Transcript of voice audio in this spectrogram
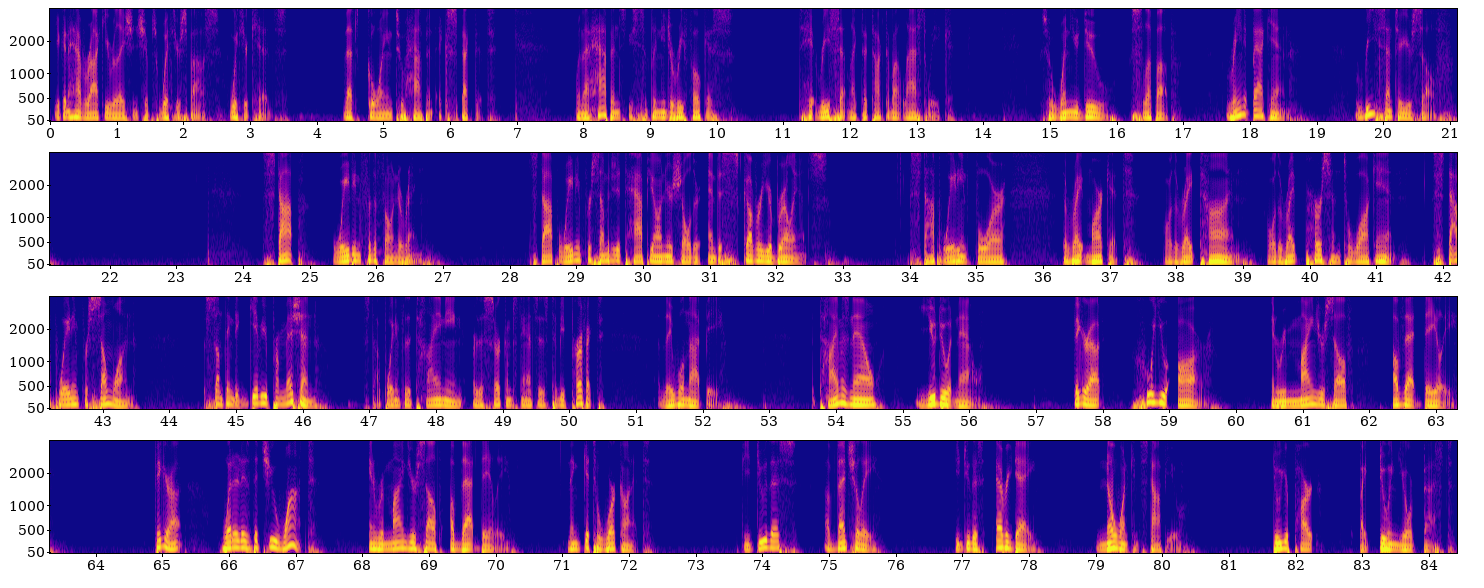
You're going to have rocky relationships with your spouse, with your kids. That's going to happen. Expect it. When that happens, you simply need to refocus, to hit reset, like I talked about last week. So when you do slip up, rein it back in, recenter yourself. Stop waiting for the phone to ring. Stop waiting for somebody to tap you on your shoulder and discover your brilliance. Stop waiting for the right market or the right time or the right person to walk in. Stop waiting for someone, something to give you permission. Stop waiting for the timing or the circumstances to be perfect. They will not be. The time is now. You do it now. Figure out who you are and remind yourself of that daily. Figure out what it is that you want and remind yourself of that daily. And then get to work on it. If you do this, eventually, you do this every day, no one can stop you. Do your part by doing your best.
